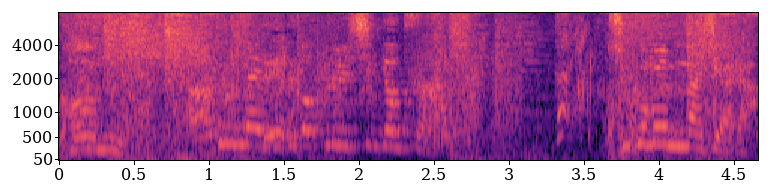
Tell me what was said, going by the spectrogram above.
거미야, 아군 레드버프를 신경 써라. 죽음을 맞이하라.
